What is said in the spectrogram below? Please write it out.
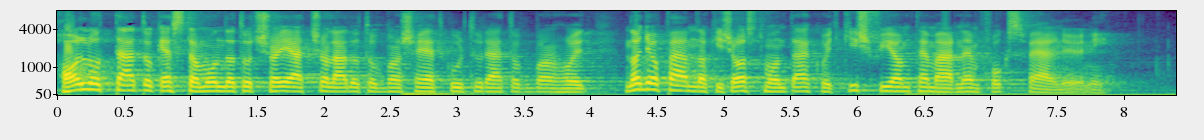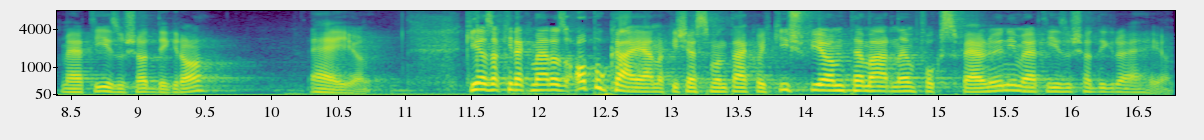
Hallottátok ezt a mondatot saját családotokban, saját kultúrátokban, hogy nagyapámnak is azt mondták, hogy kisfiam, te már nem fogsz felnőni mert Jézus addigra eljön. Ki az, akinek már az apukájának is ezt mondták, hogy kisfiam, te már nem fogsz felnőni, mert Jézus addigra eljön.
